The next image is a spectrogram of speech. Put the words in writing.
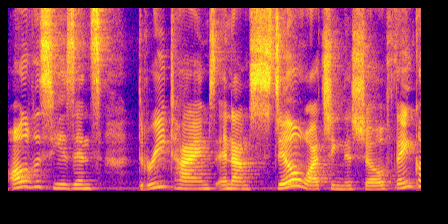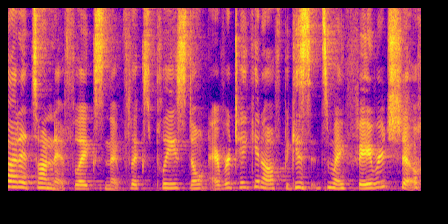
all of the seasons three times and i'm still watching this show. Thank god it's on netflix. Netflix please don't ever take it off because it's my favorite show.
